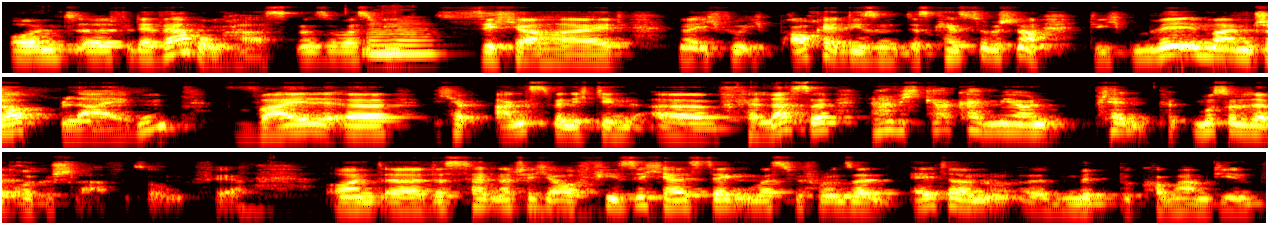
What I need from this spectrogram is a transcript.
und äh, der Werbung hast. Ne? Sowas mhm. wie Sicherheit. Ne? Ich, ich brauche ja diesen, das kennst du bestimmt auch. Ich will in meinem Job bleiben, weil äh, ich habe Angst, wenn ich den äh, verlasse, dann habe ich gar keinen mehr und muss unter der Brücke schlafen, so ungefähr. Und äh, das ist halt natürlich auch viel Sicherheitsdenken, was wir von unseren Eltern äh, mitbekommen haben, die in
